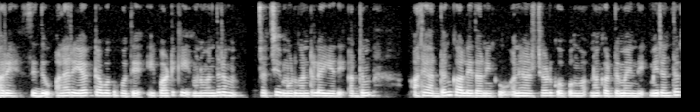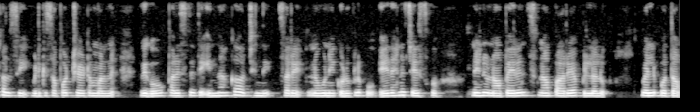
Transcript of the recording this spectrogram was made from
అరే సిద్ధు అలా రియాక్ట్ అవ్వకపోతే ఈ పాటికి మనమందరం చచ్చి మూడు గంటలు అయ్యేది అర్థం అది అర్థం కాలేదా నీకు? అని అరిచాడు కోపంగా. నాకు అర్థమైంది. మీరంతా కలిసి వీడికి సపోర్ట్ చేయటం వల్లనే. ఇదిగో పరిస్థితి ఇందాక వచ్చింది. సరే నువ్వు నీ కొడుకులకు ఏదైనా చేసుకో. నేను నా పేరెంట్స్ నా భార్య పిల్లలు వెళ్ళిపోతాం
